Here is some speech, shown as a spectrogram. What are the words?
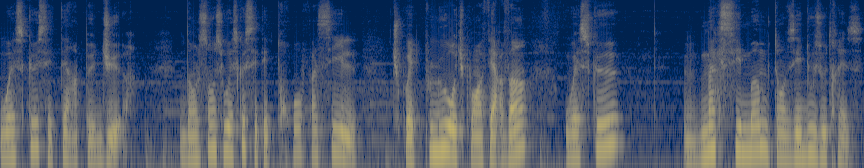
ou est-ce que c'était un peu dur? Dans le sens où est-ce que c'était trop facile? Tu pouvais être plus lourd, tu pouvais en faire 20, ou est-ce que maximum tu en faisais 12 ou 13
